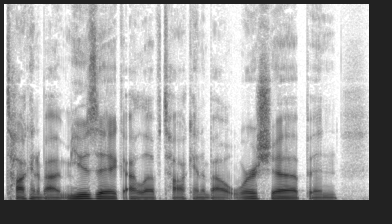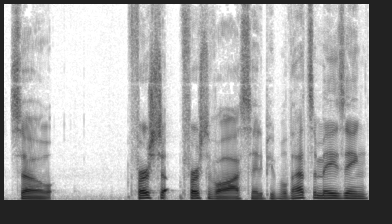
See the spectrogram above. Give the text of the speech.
talking about music. I love talking about worship. And so, first, first of all, I say to people, that's amazing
